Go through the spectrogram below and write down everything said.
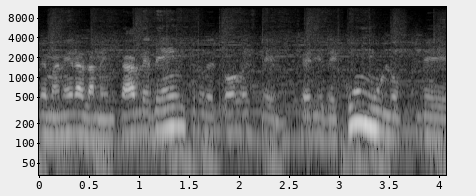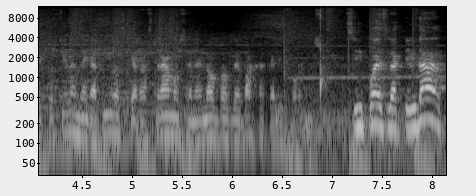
de manera lamentable dentro de toda esta serie de cúmulo de cuestiones negativas que arrastramos en el off-road de Baja California Sur. Sí, pues la actividad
